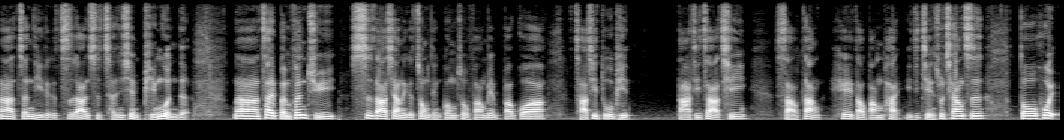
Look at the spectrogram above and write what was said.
那整体这个治安是呈现平稳的。那在本分局四大项的一个重点工作方面，包括查缉毒品、打击诈欺、扫荡黑道帮派以及检肃枪支，都会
